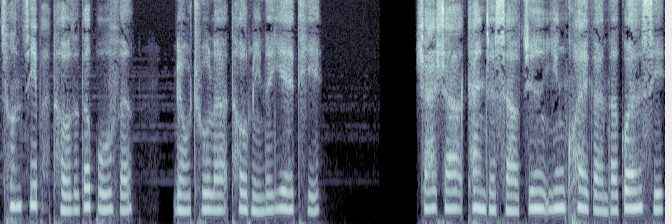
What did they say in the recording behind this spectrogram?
从鸡巴头子的部分流出了透明的液体。莎莎看着小军因快感的关系，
